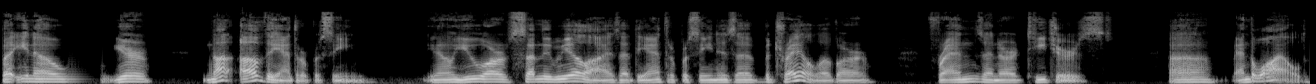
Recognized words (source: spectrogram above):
but you know you're not of the Anthropocene. You know, you are suddenly realize that the Anthropocene is a betrayal of our friends and our teachers uh, and the wild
